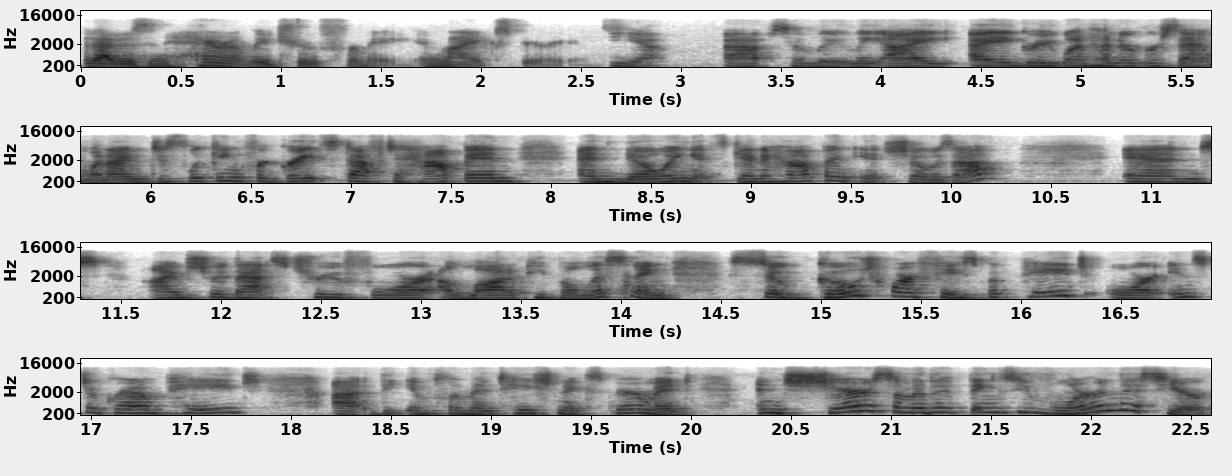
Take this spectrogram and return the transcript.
that is inherently true for me in my experience. Yeah. Absolutely. I, I agree 100%. When I'm just looking for great stuff to happen and knowing it's going to happen, it shows up. And I'm sure that's true for a lot of people listening. So go to our Facebook page or Instagram page, uh, the implementation experiment, and share some of the things you've learned this year.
